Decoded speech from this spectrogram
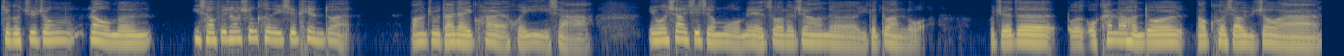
这个剧中让我们印象非常深刻的一些片段，帮助大家一块回忆一下啊。因为上一期节目我们也做了这样的一个段落，我觉得我我看到很多包括小宇宙啊，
